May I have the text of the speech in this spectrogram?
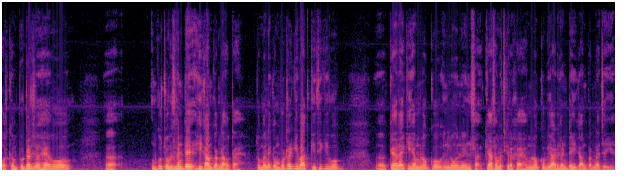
और कंप्यूटर जो है वो आ, उनको 24 घंटे ही काम करना होता है। तो मैंने कंप्यूटर की बात की थी कि वो आ, कह रहा है कि हम लोग को इन लोगों ने इंसान क्या समझ के रखा है? हम लोग को भी आठ घंटे ही काम करना चाहिए।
